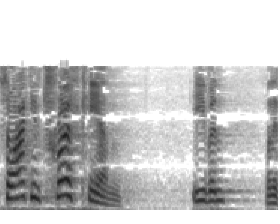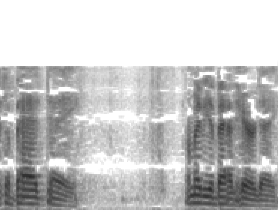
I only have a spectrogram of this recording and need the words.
So I can trust Him even when it's a bad day. Or maybe a bad hair day.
